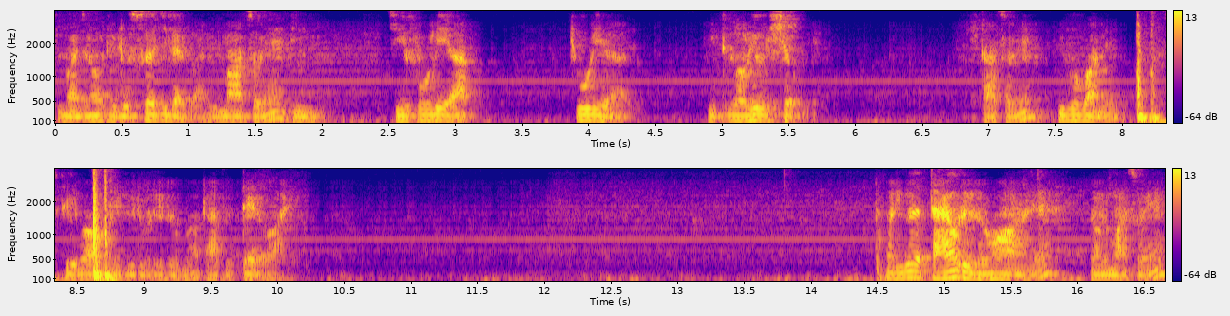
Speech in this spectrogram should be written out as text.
ဒီမှာကျွန်တော်ဒီလိုဆွဲကြည့်လိုက်ပါဒီမှာဆိုရင်ဒီ G4 လေးကကျိုးတွေကဒီတော်တော်လေးကိုရှုပ်နေဒါဆိုရင် keyboard ကနေ space bar ကိုနှိပ်ပြီးတော့လေးလို့ပါဒါဆိုတဲ့သွားတယ်ဒီက diode တွေလုံးဝရတယ်ကျွန်တော်ဒီမှာဆိုရင်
